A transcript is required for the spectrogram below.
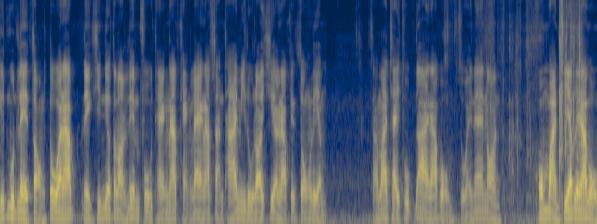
ยึดหมุดเลท2ตัวนะครับเหล็กชิ้นเดียวตลอดเล่มฟูลแทงนะครับ แข็งแรงนะครับ สันท้ายมีรูร้อยเชือกนะครับ เป็นทรงเหลี่ยม สามารถใช้ทุบได้นะครับผม สวยแน่นอน คมหวานเจี๊ยบเลยนะครับผม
